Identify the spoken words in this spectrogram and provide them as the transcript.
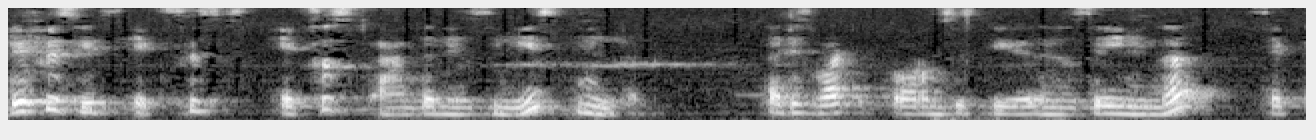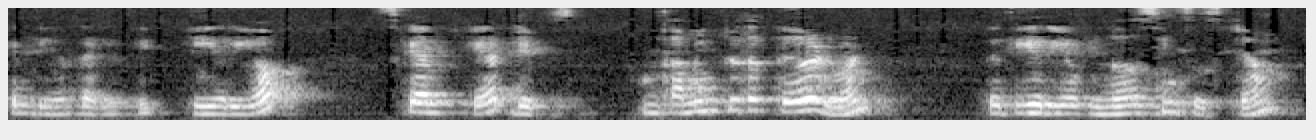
deficits exist, exist and the nursing is needed. That is what Orems is uh, saying in the second theory, that is the theory of self-care deficit. And coming to the third one, the theory of nursing system,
